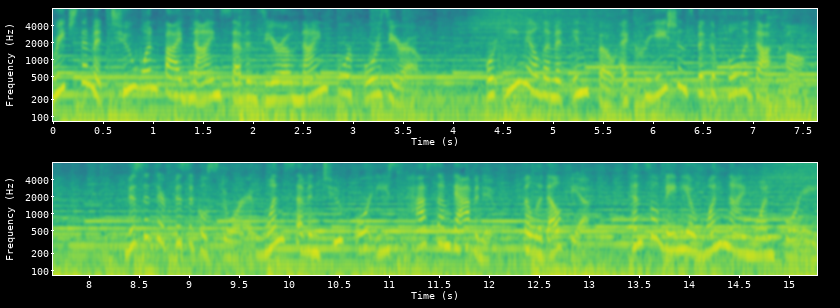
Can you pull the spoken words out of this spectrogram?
Reach them at 215-970-9440 or email them at info at creationsbycoppola.com. Visit their physical store at 1724 East Passyunk Avenue, Philadelphia, Pennsylvania 19148.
